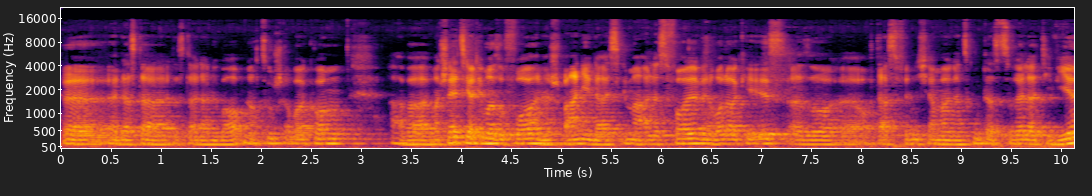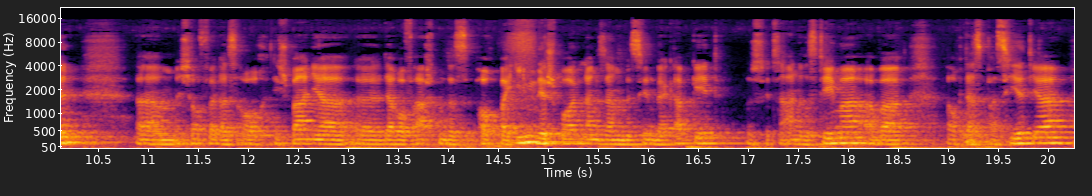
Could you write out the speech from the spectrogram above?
äh, dass da, dass da dann überhaupt noch Zuschauer kommen. Aber man stellt sich halt immer so vor, in Spanien, da ist immer alles voll, wenn Rollhockey ist. Also äh, auch das finde ich ja mal ganz gut, das zu relativieren. Ähm, ich hoffe, dass auch die Spanier äh, darauf achten, dass auch bei ihnen der Sport langsam ein bisschen bergab geht das ist jetzt ein anderes Thema, aber auch das passiert ja,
